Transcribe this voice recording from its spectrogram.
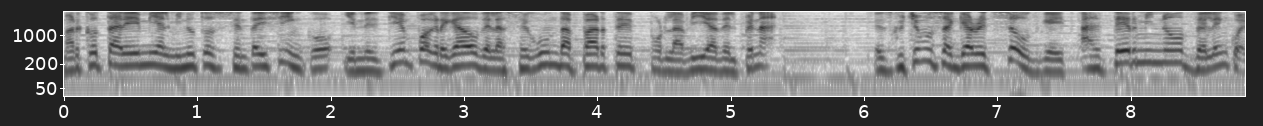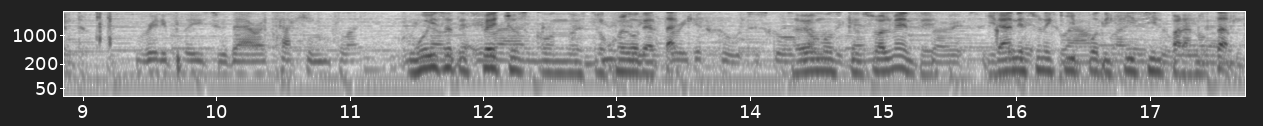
marcó Taremi al minuto 65 y en el tiempo agregado de la segunda parte por la vía del penal. Escuchemos a Garrett Southgate al término del encuentro muy satisfechos con nuestro juego de ataque. Sabemos que usualmente Irán es un equipo difícil para anotarle,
